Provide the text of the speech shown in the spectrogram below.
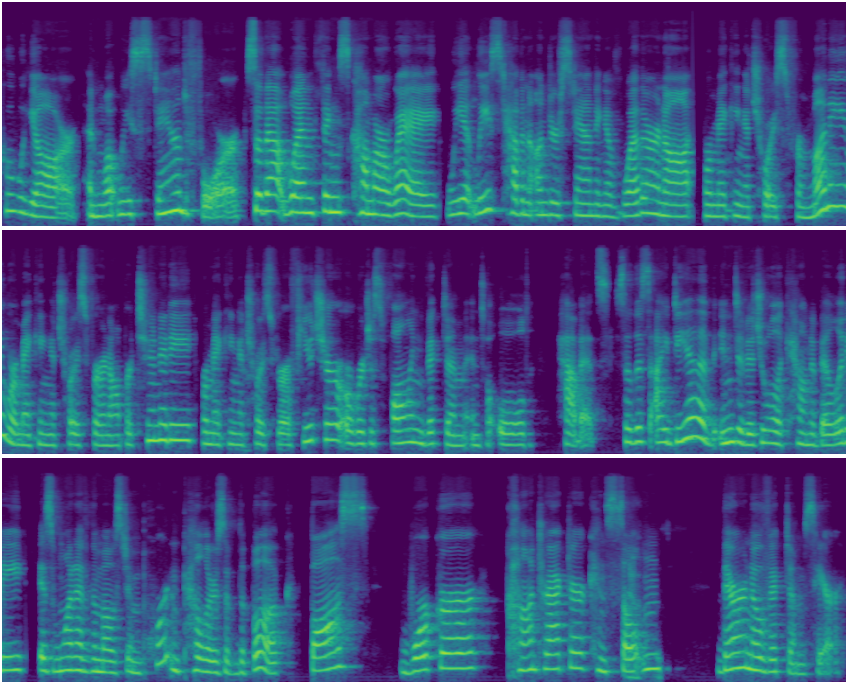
who we are and what we stand for, so that when things come our way, we at least have an understanding of whether or not we're making a choice for money, we're making a choice for an opportunity, we're making a choice for a future, or we're just falling victim into old habits. So, this idea of individual accountability is one of the most important pillars of the book. Boss, worker, contractor, consultant, yeah. there are no victims here.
